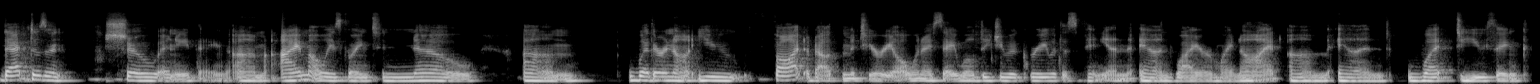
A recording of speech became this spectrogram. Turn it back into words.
that doesn't show anything. Um, I'm always going to know um, whether or not you thought about the material when I say, well, did you agree with this opinion and why or why not? Um, and what do you think?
